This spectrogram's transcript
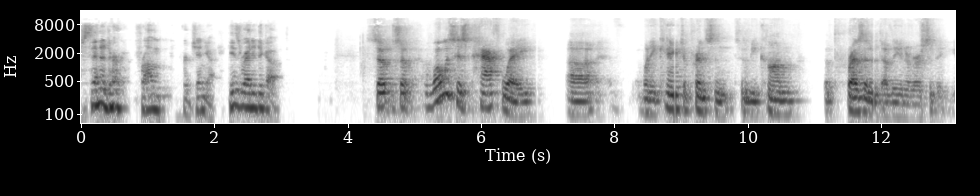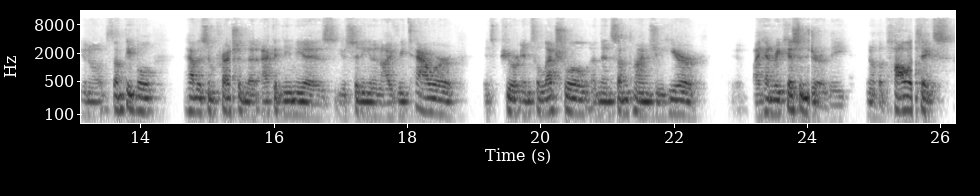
Senator from Virginia. He's ready to go. So, so what was his pathway uh, when he came to Princeton to become the president of the university? You know, some people have this impression that academia is you're sitting in an ivory tower, it's pure intellectual, and then sometimes you hear by Henry Kissinger the you know the politics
